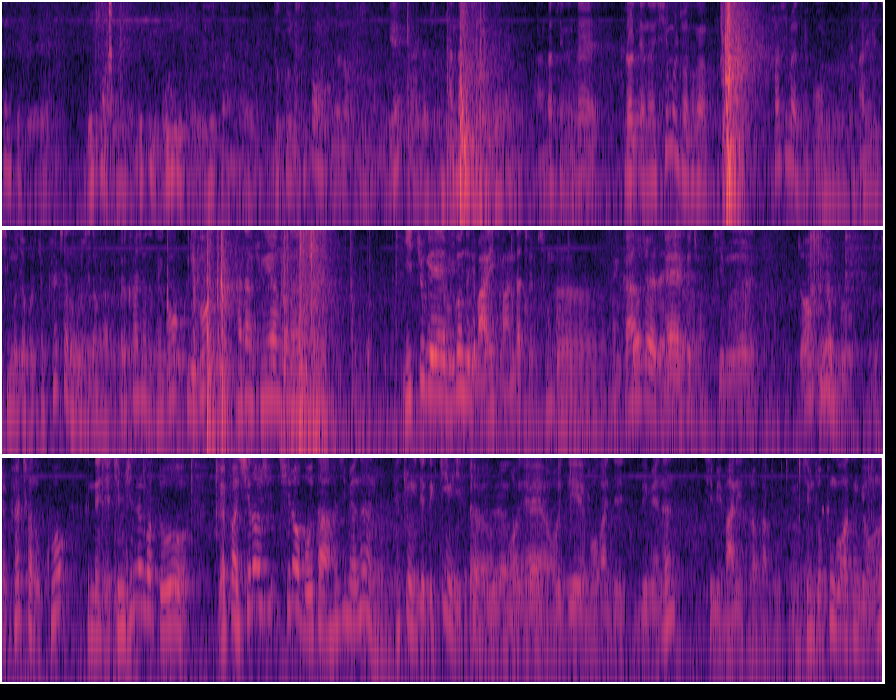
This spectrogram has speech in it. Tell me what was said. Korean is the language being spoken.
4cm인데 놓다 보면 높이를 모르고 그냥 내실 거 아니에요. 네. 놓고 이제 뚜껑을 닫아놔 보시면 이게 안 다쳐. 안 닫히죠. 네. 안 닫히는데 그럴 때는 힘을 줘서 그냥 하시면 되고 음. 아니면 짐을 옆으로 좀 펼쳐 놓으시던가 음. 그렇게 하셔도 되고 그리고 가장 중요한 거는 이쪽에 물건들이 많이 있으면 안 닫혀요. 참고로. 음. 그러니까 되니까. 네, 그렇죠. 짐을 조금 옆으로 이렇게 좀 펼쳐 놓고 근데 이제 짐 실는 것도 몇 번 실어 실어 보다 하시면은 음. 대충 이제 느낌이 있어요. 그쵸, 어, 예. 어디에 뭐가 이제 넣으면은 짐이 많이 들어가고 짐 높은 거 같은 경우는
